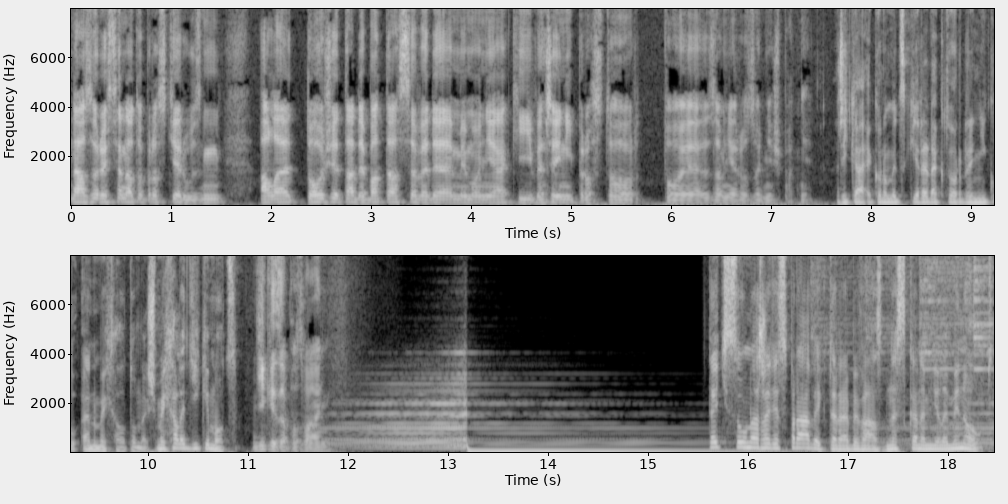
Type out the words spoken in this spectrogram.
názory se na to prostě různí, ale to, že ta debata se vede mimo nějaký veřejný prostor, to je za mě rozhodně špatně. Říká ekonomický redaktor deníku N. Michal Tomeš. Michale, díky moc. Díky za pozvání. Teď jsou na řadě zprávy, které by vás dneska neměly minout.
